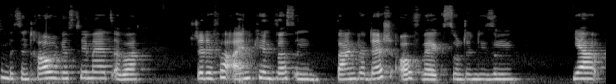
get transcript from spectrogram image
ein bisschen trauriges Thema jetzt, aber stell dir vor, ein Kind, was in Bangladesch aufwächst und in diesem, ja,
